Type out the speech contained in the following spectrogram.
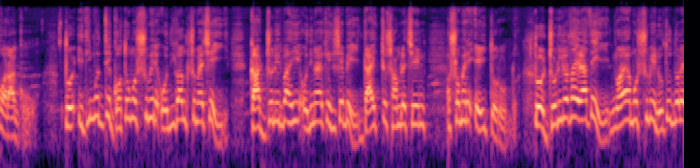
পরাগো তো ইতিমধ্যে গত মরশুমের অধিকাংশ ম্যাচেই কার্যনির্বাহী অধিনায়ক হিসেবেই দায়িত্ব সামলেছেন অসমের এই তরুণ। তো জটিলতা এড়াতেই নয়া মরশুমে নতুন দলে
